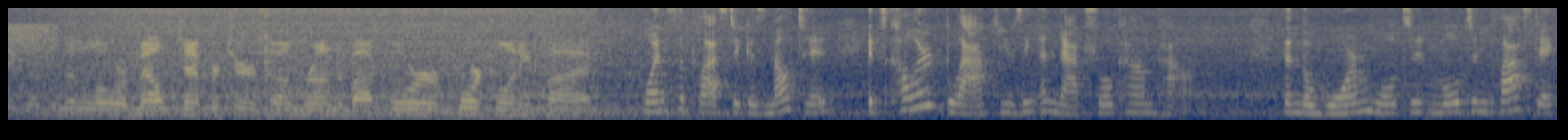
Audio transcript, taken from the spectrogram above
It was a little lower melt temperature, so I'm running about 4, 425. Once the plastic is melted, it's colored black using a natural compound. Then the warm molten, molten plastic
